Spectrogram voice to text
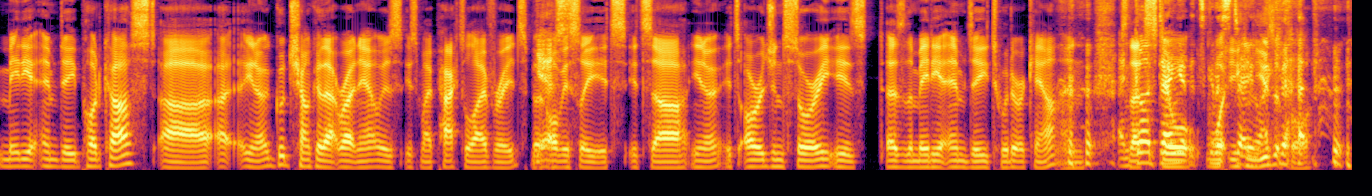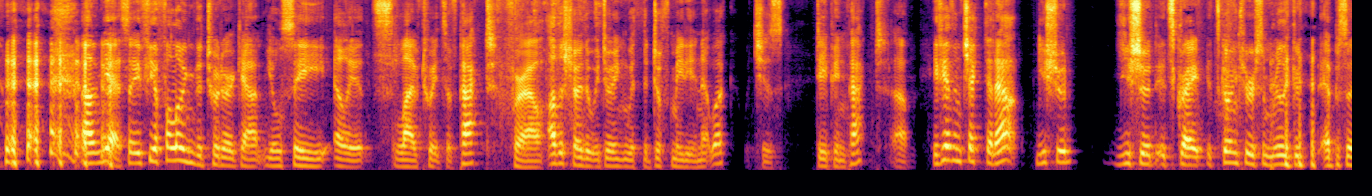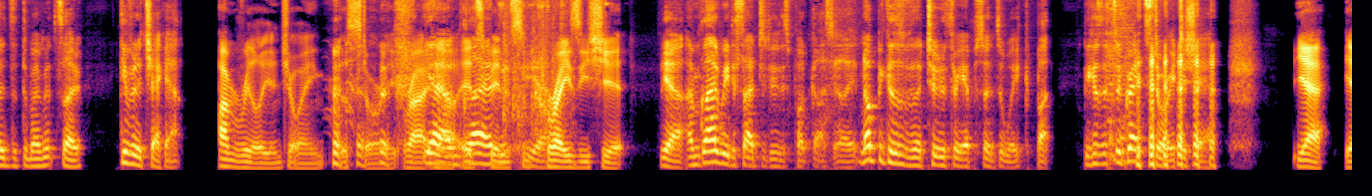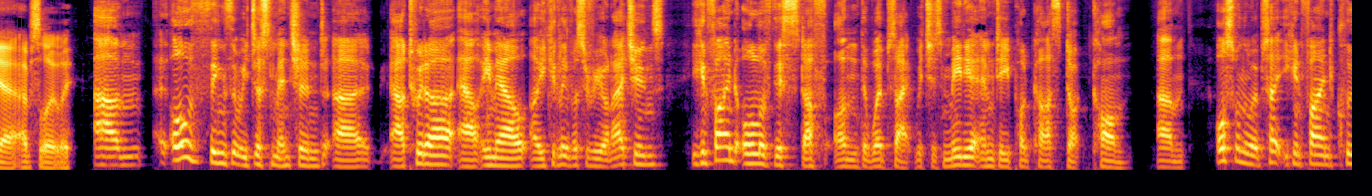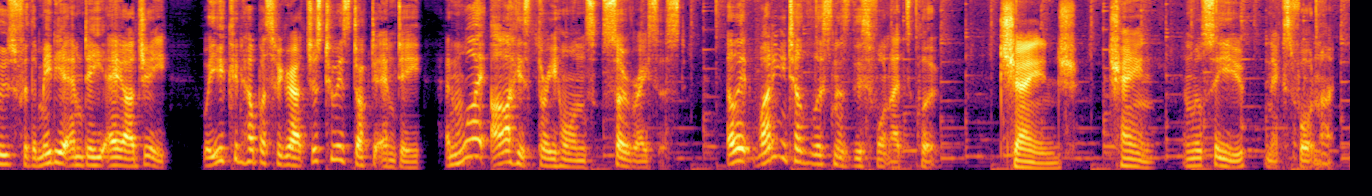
Media MD Podcast. Uh, uh, you know, a good chunk of that right now is is my Pact Live reads, but Yes. obviously it's it's uh you know its origin story is as the Media MD Twitter account, and, and so that's god dang still it, it's what you can like use it for. um, yeah, so if you're following the Twitter account, you'll see Elliot's live tweets of Pact for our other show that we're doing with the Duff Media Network, which is Deep in Pact. Um, if you haven't checked it out, you should. You should. It's great. It's going through some really good episodes at the moment, so give it a check out. I'm really enjoying the story right Yeah, now. I'm It's been some Yeah. crazy shit. Yeah, I'm glad we decided to do this podcast, Elliot. Not because of the two to three episodes a week, but because it's a great story to share. Yeah, yeah, absolutely. Um, all of the things that we just mentioned, uh, our Twitter, our email, uh, you can leave us a review on iTunes. You can find all of this stuff on the website, which is mediamdpodcast.com. Um, also on the website, you can find clues for the Media MD ARG, where you can help us figure out just who is Dr. MD and why are his three horns so racist. Elliot, why don't you tell the listeners this fortnight's clue? Change. Change. And we'll see you next fortnight.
